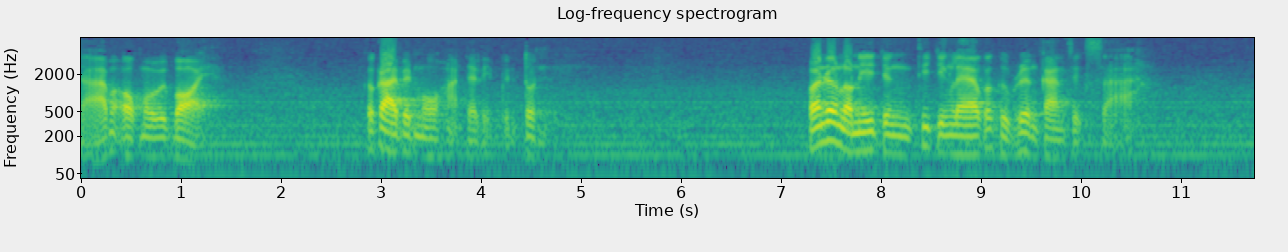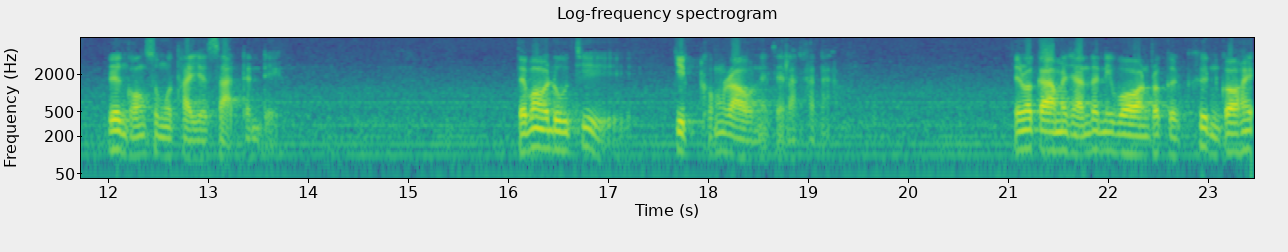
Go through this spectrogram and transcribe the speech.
ฉามาออกมาบ่อยๆ ก็กลายเป็นโมหะจริตเป็นต้น เพราะเรื่องเหล่านี้จึงที่จริงแล้วก็คือเรื่องการศึกษา เรื่องของสมุทัยศาสตร์ท่านเองแต่ว่ามาดูที่จิตของเราในแต่ละขณะ ช่นว่าการมฉันทนิวรณ์ปรากฏขึ้น ก็ให้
